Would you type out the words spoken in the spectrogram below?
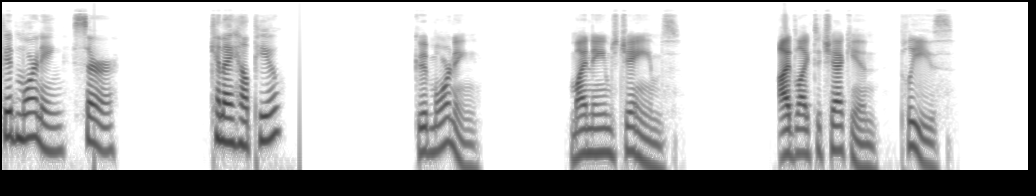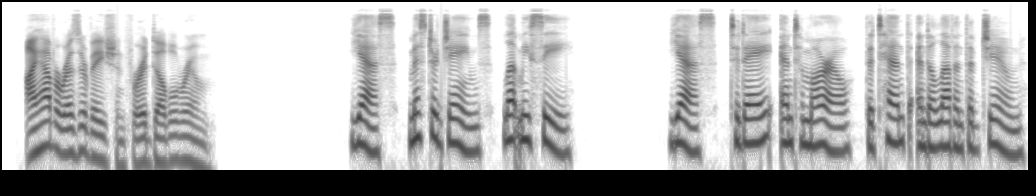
Good morning, sir. Can I help you? Good morning. My name's James. I'd like to check in, please. I have a reservation for a double room. Yes, Mr. James, let me see. Yes, today and tomorrow, the 10th and 11th of June.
